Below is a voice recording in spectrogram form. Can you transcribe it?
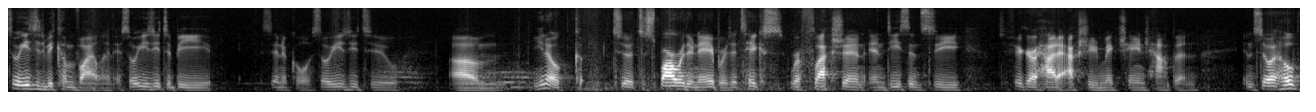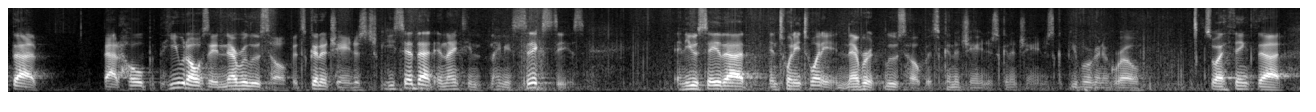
it's so easy to become violent. It's so easy to be cynical. It's so easy to, um, you know, to, to spar with your neighbors. It takes reflection and decency to figure out how to actually make change happen. And so I hope that that hope, he would always say, never lose hope. It's going to change. It's, he said that in 19, 1960s. And he would say that in 2020, never lose hope. It's going to change. It's going to change. People are going to grow. So I think that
